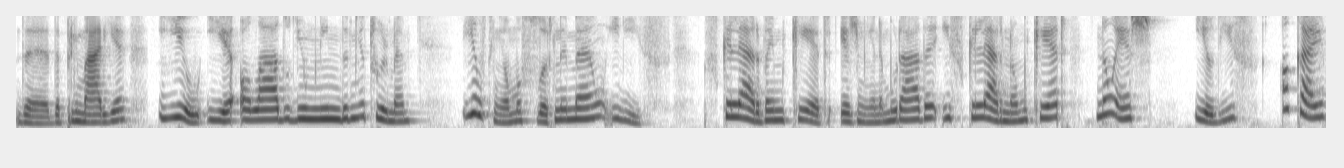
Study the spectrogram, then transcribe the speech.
da, da primária, e eu ia ao lado de um menino da minha turma. E ele tinha uma flor na mão e disse: Se calhar bem me quer, és minha namorada, e se calhar não me quer, não és. E eu disse: Ok.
